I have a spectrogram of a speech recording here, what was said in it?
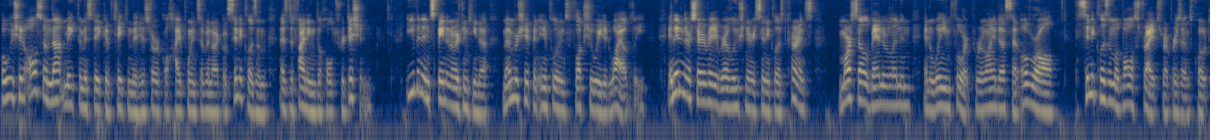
But we should also not make the mistake of taking the historical high points of anarcho syndicalism as defining the whole tradition. Even in Spain and Argentina, membership and influence fluctuated wildly, and in their survey of revolutionary syndicalist currents, Marcel van der Linden and Wayne Thorpe remind us that overall, syndicalism of all stripes represents, quote,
